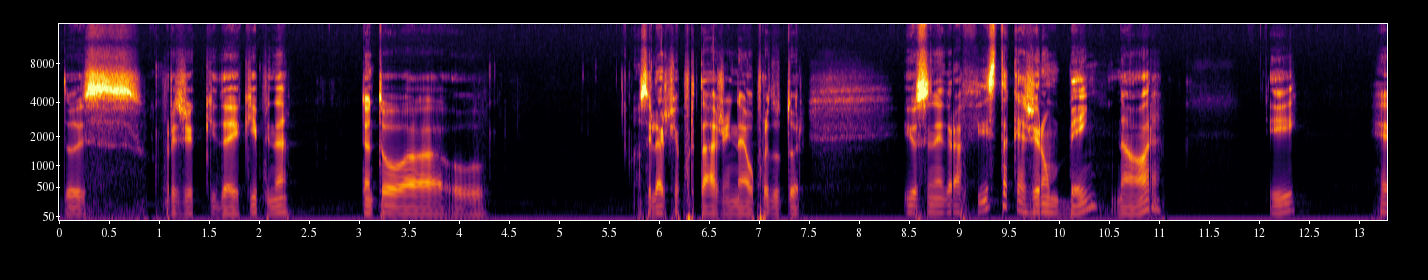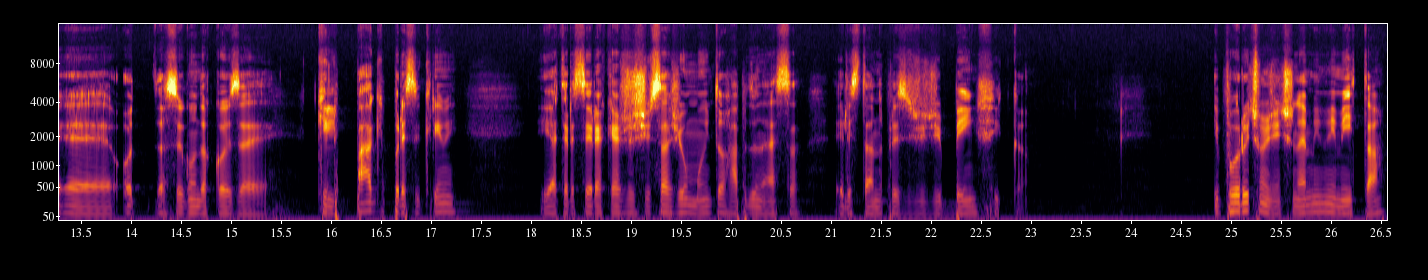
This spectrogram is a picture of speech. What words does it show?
dos da equipe, né? Tanto uh, o auxiliar de reportagem, né? O produtor e o cinegrafista que agiram bem na hora. E é, a segunda coisa é que ele pague por esse crime. E a terceira é que a justiça agiu muito rápido nessa. Ele está no presídio de Benfica. E por último, gente, não é mimimi, tá?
